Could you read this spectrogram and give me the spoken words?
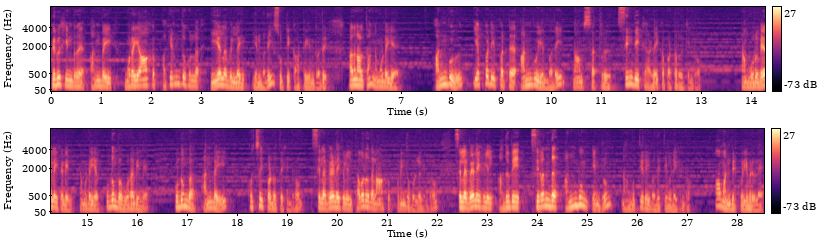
பெறுகின்ற அன்பை முறையாக பகிர்ந்து கொள்ள இயலவில்லை என்பதை சுட்டிக்காட்டுகின்றது. அதனால்தான் நம்முடைய அன்பு எப்படிப்பட்ட அன்பு என்பதை நாம் சற்று சிந்திக்க அழைக்கப்பட்டிருக்கின்றோம். நாம் ஒரு வேளைகளில் நம்முடைய குடும்ப உறவிலே குடும்ப அன்பை கொச்சைப்படுத்துகின்றோம். சில வேளைகளில் தவறுதலாக புரிந்து கொள்ளுகின்றோம். சில வேளைகளில் அதுவே சிறந்த அன்பும் என்றும் நாம் முத்திரை வதைத்து விடுகின்றோம். ஆம் அன்பிற்குரியவர்களே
